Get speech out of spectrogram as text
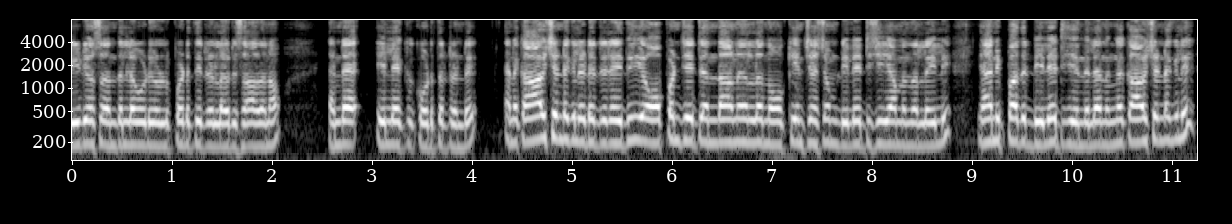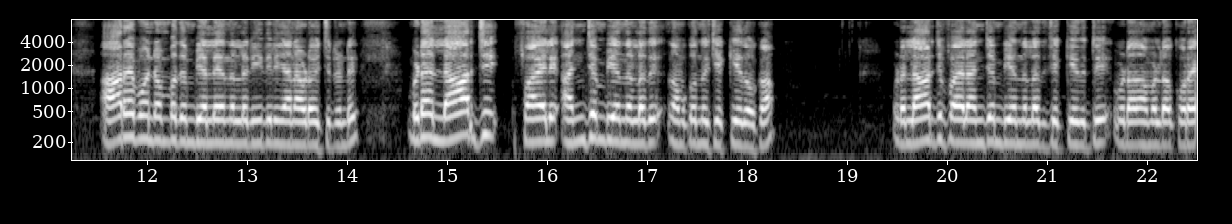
വീഡിയോസോ എന്തെല്ലാം കൂടി ഉൾപ്പെടുത്തിയിട്ടുള്ള ഒരു സാധനം എന്റെ ഇതിലേക്ക് കൊടുത്തിട്ടുണ്ട്. എനിക്ക് ആവശ്യമുണ്ടെങ്കിൽ ഇട്ടിട്ടില്ല ഇത് ഓപ്പൺ ചെയ്തിട്ട് എന്താണെന്നുള്ളത് നോക്കിയതിന് ശേഷം ഡിലീറ്റ് ചെയ്യാമെന്നുള്ളതിൽ ഞാനിപ്പോൾ അത് ഡിലീറ്റ് ചെയ്യുന്നില്ല. നിങ്ങൾക്ക് ആവശ്യമുണ്ടെങ്കിൽ ആറ് പോയിന്റ് ഒമ്പത് എം ബി അല്ലേ എന്നുള്ള രീതിയിൽ ഞാൻ അവിടെ വെച്ചിട്ടുണ്ട്. ഇവിടെ ലാർജ് ഫയൽ അഞ്ച് എം ബി എന്നുള്ളത് നമുക്കൊന്ന് ചെക്ക് ചെയ്ത് നോക്കാം. ഇവിടെ ലാർജ് ഫയൽ അഞ്ച് എം ബി എന്നുള്ളത് ചെക്ക് ചെയ്തിട്ട് ഇവിടെ നമ്മളുടെ കുറേ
